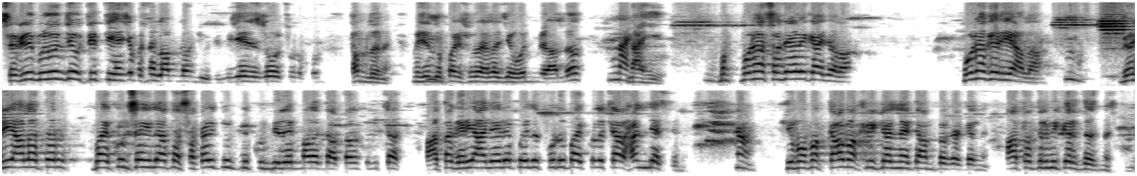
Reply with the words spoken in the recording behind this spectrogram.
सगळी मिळून जेवते ती ह्याच्यापासून लांब जाऊन जेवते म्हणजे जवळ सुद्धा कोण थांबलं नाही. म्हणजे. दुपारी सुद्धा ह्याला जेवण मिळालं नाही. मग पुन्हा संध्याकाळी काय झाला? पुन्हा घरी आला. घरी आला तर बायकून सांगितलं आता सकाळी तुम्ही पिकून दिले मला जाताना तुम्ही चार आता घरी आलेले पहिले थोडं बायकोला चार हाणले असते. हा. की बाबा का भाकरी केलं नाही ते आमचं काय केलं नाही आता तर मी करतच नसते.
